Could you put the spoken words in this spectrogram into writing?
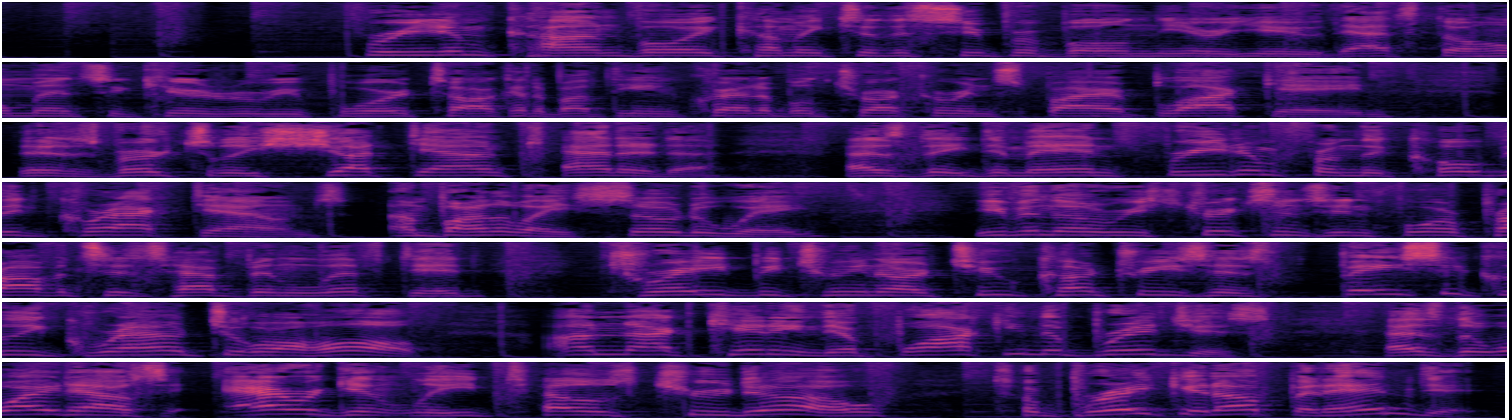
Freedom Convoy coming to the Super Bowl near you. That's the Homeland Security Report talking about the incredible trucker inspired blockade that has virtually shut down Canada as they demand freedom from the COVID crackdowns. And by the way, so do we. Even though restrictions in four provinces have been lifted, trade between our two countries has basically ground to a halt. I'm not kidding. They're blocking the bridges as the White House arrogantly tells Trudeau to break it up and end it.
